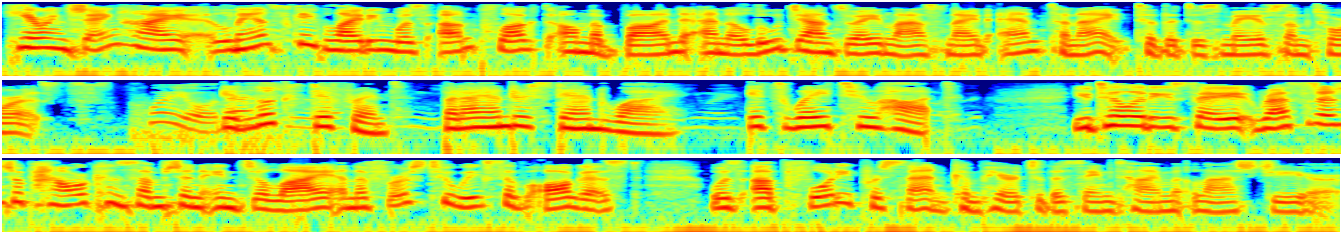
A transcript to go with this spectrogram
Here in Shanghai, landscape lighting was unplugged on the Bund and Lujiazui last night and tonight to the dismay of some tourists. It looks different, but I understand why. It's way too hot. Utilities say residential power consumption in July and the first two weeks of August was up 40% compared to the same time last year.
